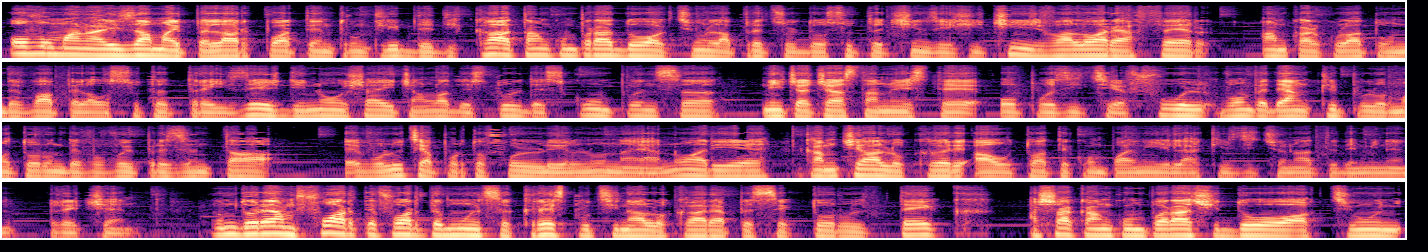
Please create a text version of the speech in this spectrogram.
O vom analiza mai pe larg poate într-un clip dedicat. Am cumpărat două acțiuni la prețul de 155, valoarea fair am calculat undeva pe la 130, din nou și aici am luat destul de scump, însă nici aceasta nu este o poziție full. Vom vedea în clipul următor unde vă voi prezenta evoluția portofoliului în luna ianuarie, cam ce alocări au toate companiile achiziționate de mine recent. Îmi doream foarte, foarte mult să cresc puțin alocarea pe sectorul tech, așa că am cumpărat și două acțiuni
